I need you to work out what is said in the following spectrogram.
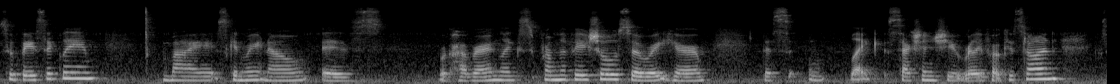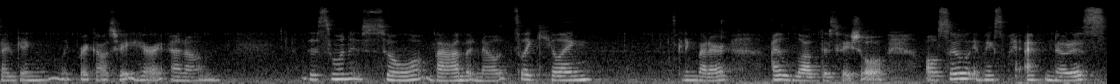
So basically, my skin right now is recovering like from the facial. So right here, this like section she really focused on because I'm getting like breakouts right here and um this one is so bad but now it's like healing it's getting better i love this facial also it makes my i've noticed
